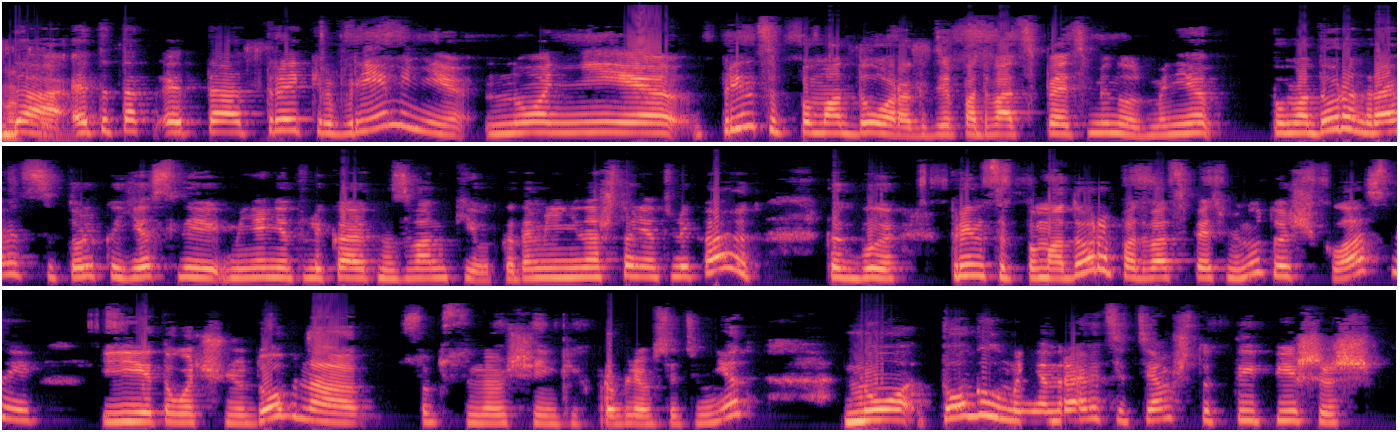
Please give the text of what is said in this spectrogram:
да, это, так, это трекер времени, но не принцип помодора, где по 25 минут. Мне помодоро нравится только если меня не отвлекают на звонки. Вот когда меня ни на что не отвлекают, как бы принцип помодоро по 25 минут очень классный, и это очень удобно, собственно, вообще никаких проблем с этим нет. Но тогл мне нравится тем, что ты пишешь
